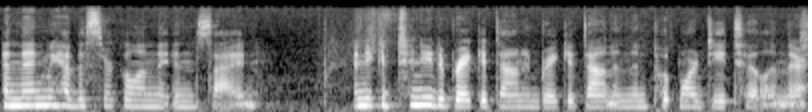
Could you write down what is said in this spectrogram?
And then we have the circle on the inside. And you continue to break it down and break it down and then put more detail in there.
